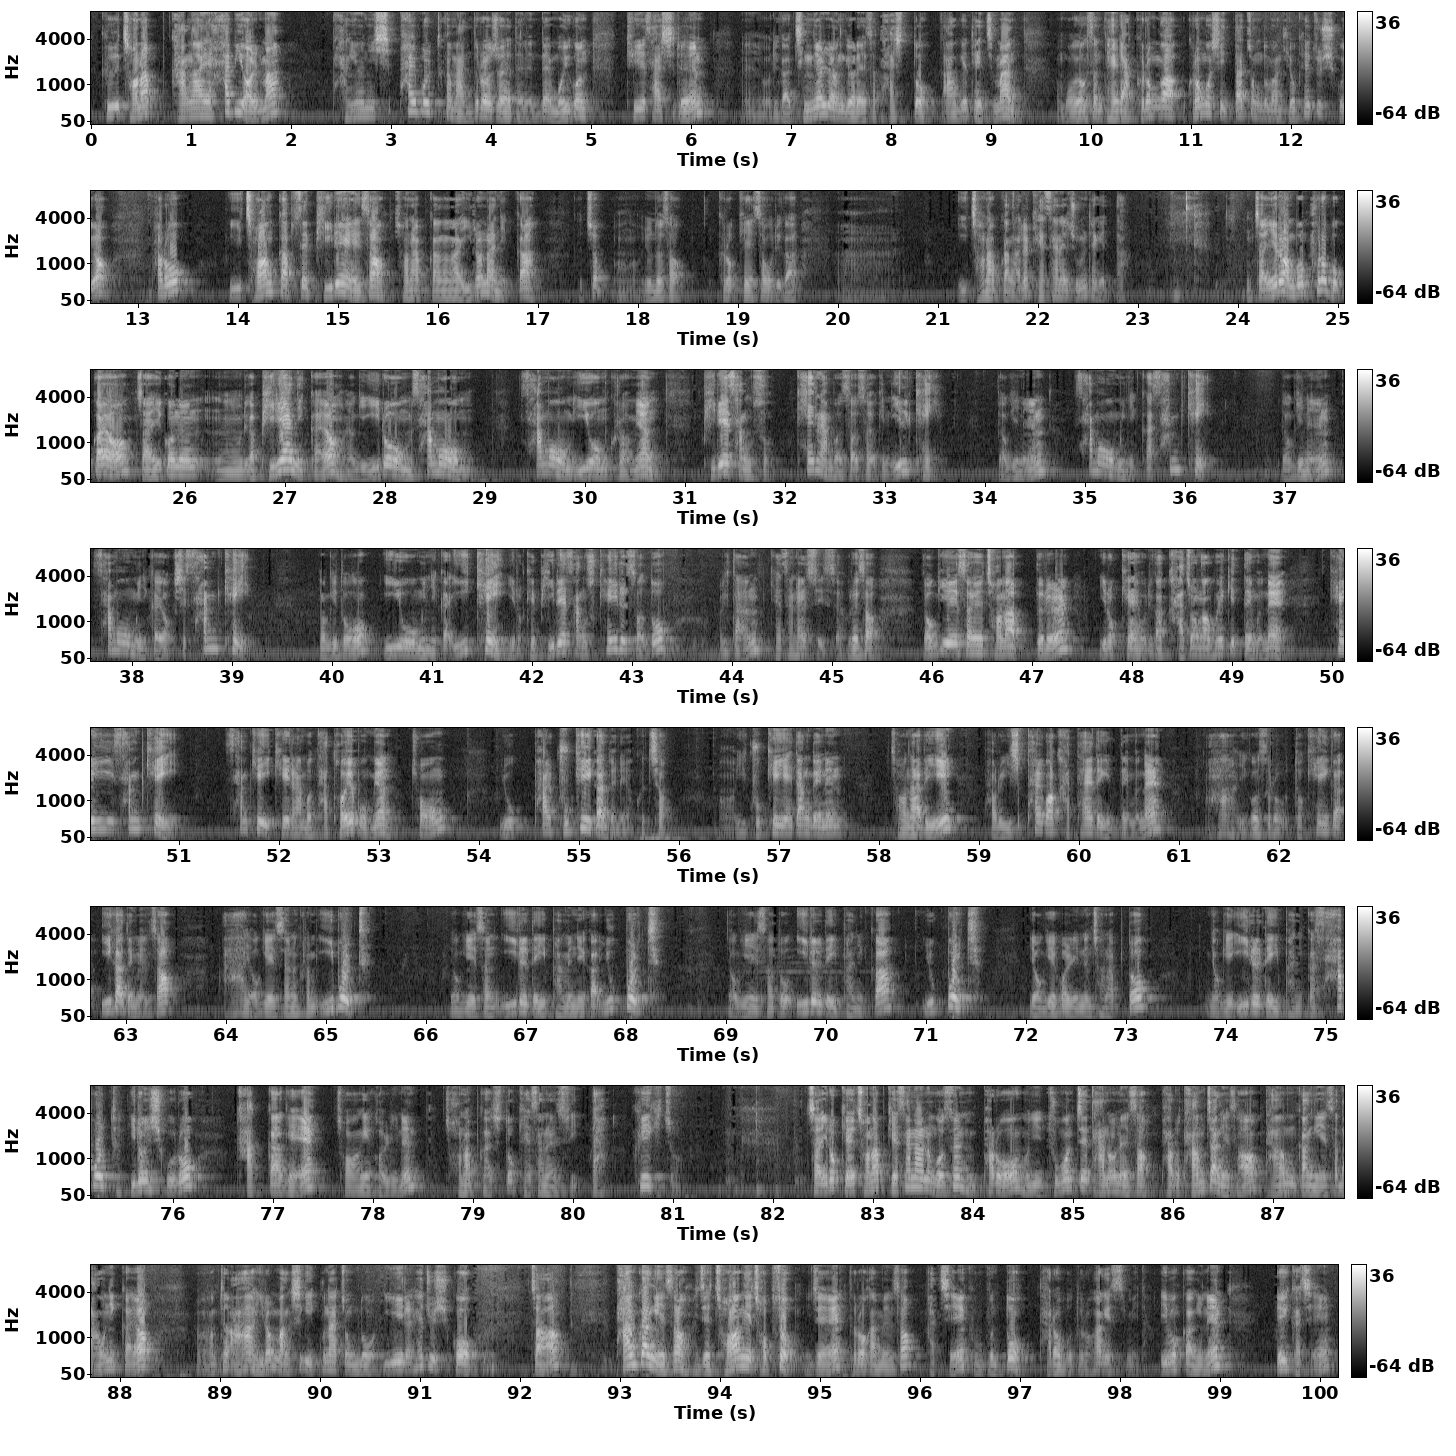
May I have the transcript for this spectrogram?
그 전압 강화의 합이 얼마? 당연히 18V가 만들어져야 되는데 뭐 이건 뒤에 사실은 우리가 직렬 연결해서 다시 또 나오게 되지만 뭐 여기선 대략 그런 거 그런 것이 있다 정도만 기억해 주시고요. 바로 이 저항값에 비례해서 전압 강화가 일어나니까 그렇죠? 어, 요 녀석 그렇게 해서 우리가 아, 이 전압 강화를 계산해 주면 되겠다. 자, 예로 한번 풀어 볼까요? 자, 이거는 음, 우리가 비례하니까요. 여기 1옴, 3옴, 3옴, 2옴 그러면 비례 상수 K를 한번 써서 여기는 1K 여기는 3옴이니까 3K 여기는 3옴이니까 역시 3K 여기도 2옴이니까 2K 이렇게 비례 상수 K를 써도 일단 계산할 수 있어요. 그래서 여기에서의 전압들을 이렇게 우리가 가정하고 했기 때문에 K, 3K, 3K, 2K를 한번 다 더해보면 총 6, 8, 9K가 되네요. 그쵸? 어, 이 9K에 해당되는 전압이 바로 28과 같아야 되기 때문에 아 이것으로부터 K가 2가 되면서 아 여기에서는 그럼 2V 여기에서는 2를 대입하면 얘가 6V 여기에서도 2를 대입하니까 6V 여기에 걸리는 전압도 여기에 2를 대입하니까 4V 이런 식으로 각각의 저항에 걸리는 전압까지도 계산할 수 있다. 그 얘기죠. 자, 이렇게 전압 계산하는 것은 바로 이두 번째 단원에서 바로 다음 장에서 다음 강의에서 나오니까요. 어, 아무튼 아 이런 방식이 있구나 정도 이해를 해 주시고 자 다음 강의에서 이제 저항의 접속 이제 들어가면서 같이 그 부분 또 다뤄보도록 하겠습니다. 이번 강의는 여기까지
